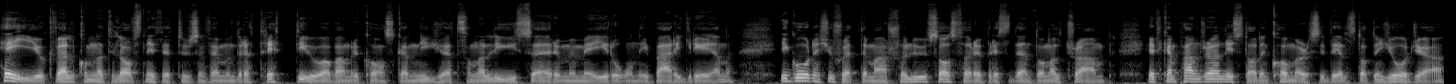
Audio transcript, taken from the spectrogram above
Hej och välkomna till avsnitt 1530 av amerikanska nyhetsanalyser med mig Ronny Berggren. Igår den 26 mars höll USAs före president Donald Trump ett kampanjrally i staden Commerce i delstaten Georgia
